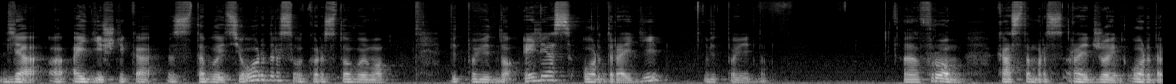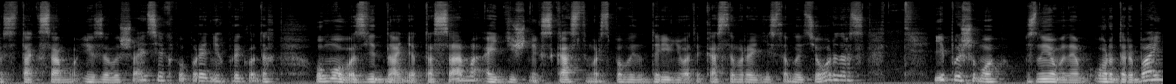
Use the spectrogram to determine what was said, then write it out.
Для е, ID-шника з таблиці orders використовуємо відповідно alias, order ID, відповідно. Е, From customers right join orders так само і залишається, як в попередніх прикладах. Умова з'єднання та сама, ID-шник з customers повинен дорівнювати customer ID з таблиці orders. І пишемо знайомим order by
